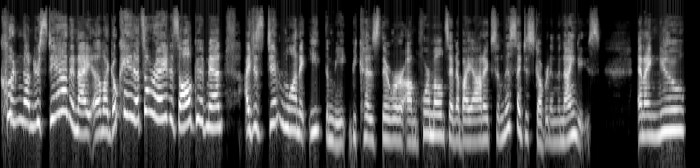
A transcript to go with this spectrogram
couldn't understand. And I, I'm like, okay, that's all right. It's all good, man. I just didn't want to eat the meat because there were um, hormones, antibiotics. And this I discovered in the 90s. And I knew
